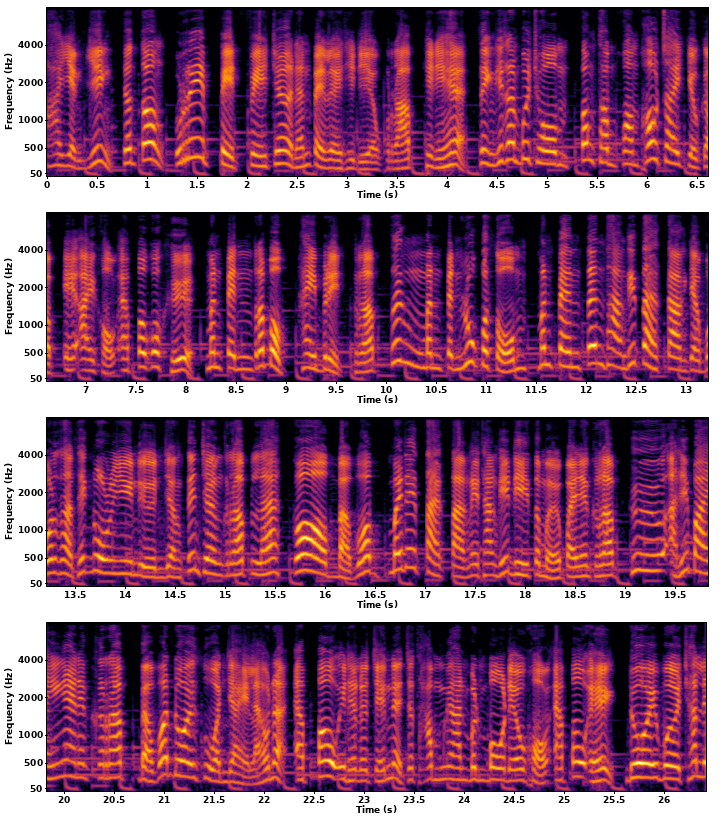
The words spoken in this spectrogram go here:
อายอย่างยิ่ง จนต้องรีบปิดฟีเจอร์นั้นไปเลยทีเดียวครับ ทีนี้สิ่งที่ท่านผู้ชมต้องทำความเข้าใจเกี่ยวกับ AI ของ Apple ก็คือ มันเป็นระบบไฮบริดครับ ซึ่งมันเป็นลูกผสม มันเป็นเส้นทางที่แตกต่างจากบริษัทเทคโนโลยีอื่นอย่างสิ้นเชิงครับและก็แบบว่าไม่ได้แตกต่างในทางที่ดีเสมอไปนะครับ คืออธิบายง่ายๆนะครับ แบบว่าโดยส่วนใหญ่แล้วน่ะ Apple Intelligence เนี่ยจะทำงานบนโมเดลของ Apple เอง โดยเวอร์ชันเ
